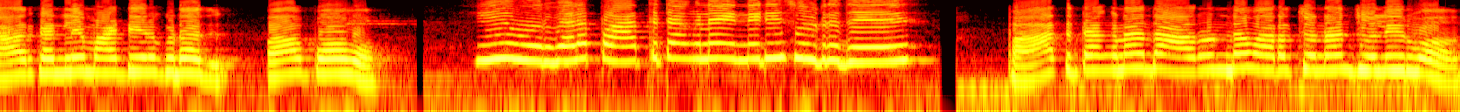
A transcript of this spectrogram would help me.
யார் கண்ணிலையும் மாட்டிடக்கூடாது. வா போவோம். ஏ ஒருவேளை பார்த்துட்டாங்கன்னா என்னடி சொல்றது? பார்த்துட்டாங்கன்னா அந்த அருண் தான் வர சொன்னான்னு சொல்லிடுவோம்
